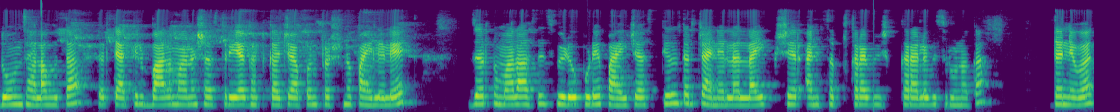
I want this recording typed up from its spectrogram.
दोन झाला होता तर त्यातील बालमानसशास्त्र या घटकाचे आपण प्रश्न पाहिलेले आहेत. जर तुम्हाला असेच व्हिडिओ पुढे पाहायचे असतील तर चॅनलला लाईक शेअर आणि सबस्क्राईब करायला विसरू नका. धन्यवाद.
